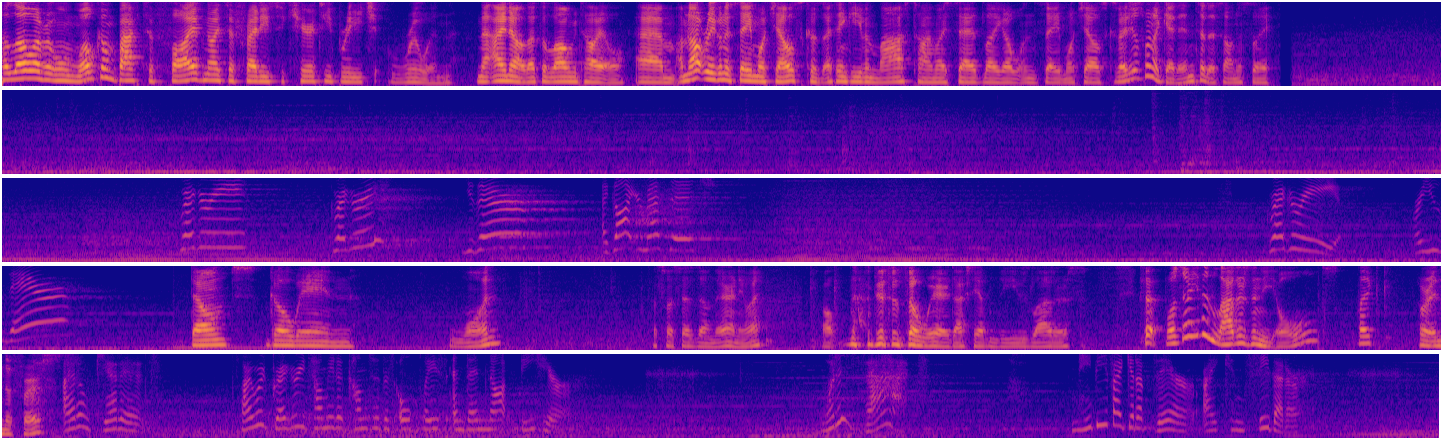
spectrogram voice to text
Hello everyone, welcome back to Five Nights at Freddy's Security Breach Ruin. Now, I know, that's a long title. Um, I'm not really going to say much else, because I think even last time I said, like, I wouldn't say much else, because I just want to get into this, honestly. Gregory? Gregory? You there? I got your message. Gregory, are you there? Don't go in one. That's what it says down there anyway. Oh, this is so weird actually having to use ladders. Except, was there even ladders in the old? Like, or in the first? I don't get it. Why would Gregory tell me to come to this old place and then not be here? What is that? Maybe if I get up there, I can see better.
